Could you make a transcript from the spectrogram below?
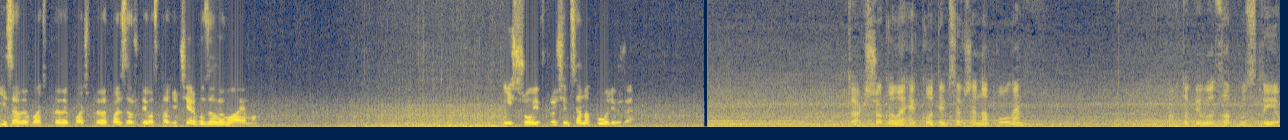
і заливати прилипач. Прилипач завжди в останню чергу заливаємо. І що? І включимося на полі вже. Так, що, колеги, котимося вже на поле. Автопілот запустив.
